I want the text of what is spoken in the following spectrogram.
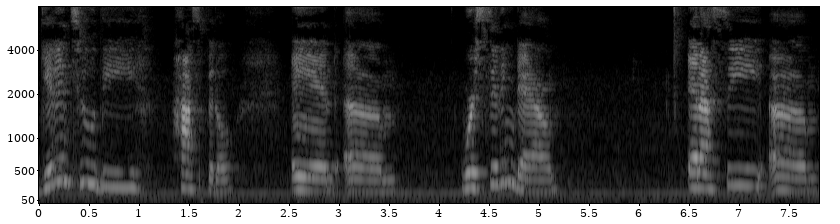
Get into the hospital and um, we're sitting down and I see um,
